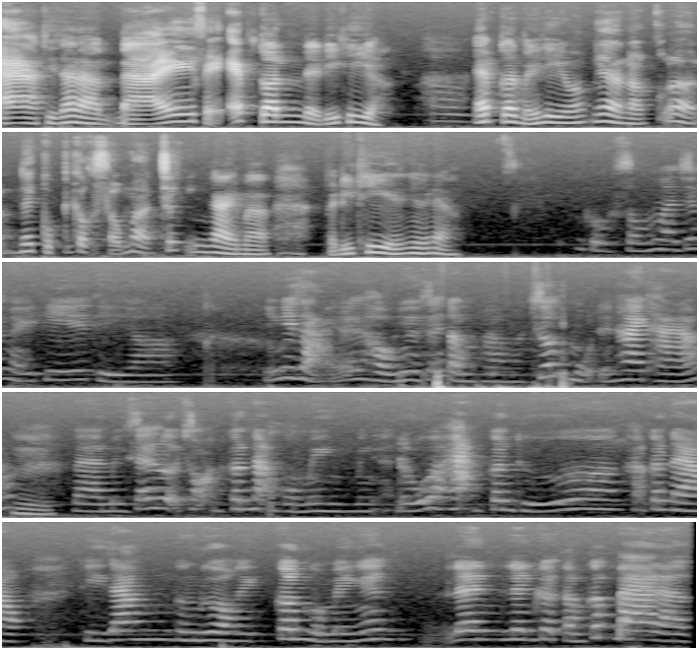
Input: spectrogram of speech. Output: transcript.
à thì ra là bà ấy phải ép cân để đi thi à ép cân phải đi thi đúng không? Nghĩa là nó cũng là cái cuộc cái cuộc sống mà trước những ngày mà phải đi thi ấy như thế nào? Cuộc sống mà trước ngày thi ấy thì ờ, những cái giải ấy hầu như sẽ tầm khoảng trước 1 đến 2 tháng. Ừ. Và mình sẽ lựa chọn cân nặng của mình mình đấu vào hạng cân thứ hạng cân nào. Thì giang thường thường thì cân của mình ấy lên lên tầm cấp 3 là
